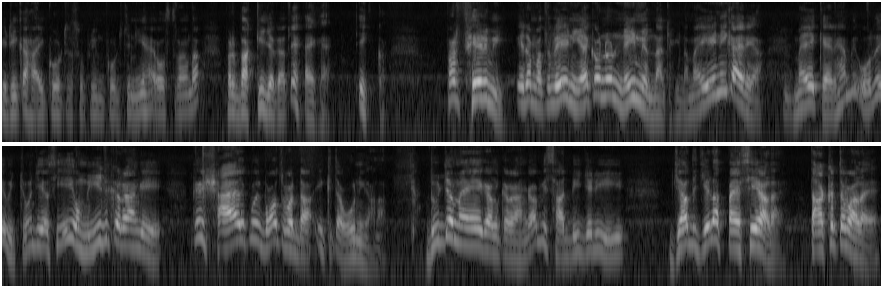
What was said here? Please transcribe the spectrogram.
ਇਹ ਠੀਕ ਹੈ ਹਾਈ ਕੋਰਟ ਤੇ ਸੁਪਰੀਮ ਕੋਰਟ 'ਚ ਨਹੀਂ ਹੈ ਉਸ ਤਰ੍ਹਾਂ ਦਾ ਪਰ ਬਾਕੀ ਜਗ੍ਹਾ ਤੇ ਹੈਗਾ ਇੱਕ ਪਰ ਫਿਰ ਵੀ ਇਹਦਾ ਮਤਲਬ ਇਹ ਨਹੀਂ ਹੈ ਕਿ ਉਹਨਾਂ ਨੂੰ ਨਹੀਂ ਮਿਲਣਾ ਚਾਹੀਦਾ। ਮੈਂ ਇਹ ਨਹੀਂ ਕਹਿ ਰਿਹਾ। ਮੈਂ ਇਹ ਕਹਿ ਰਿਹਾ ਵੀ ਉਹਦੇ ਵਿੱਚੋਂ ਜੇ ਅਸੀਂ ਇਹ ਉਮੀਦ ਕਰਾਂਗੇ ਕਿ ਸ਼ਾਇਦ ਕੋਈ ਬਹੁਤ ਵੱਡਾ, ਇੱਕ ਤਾਂ ਉਹ ਨਹੀਂ ਆਣਾ ਦੂਜਾ ਮੈਂ ਇਹ ਗੱਲ ਕਰਾਂਗਾ ਵੀ ਸਾਡੀ ਜਿਹੜੀ ਜਦ ਜਿਹੜਾ ਪੈਸੇ ਵਾਲਾ ਹੈ, ਤਾਕਤ ਵਾਲਾ ਹੈ,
